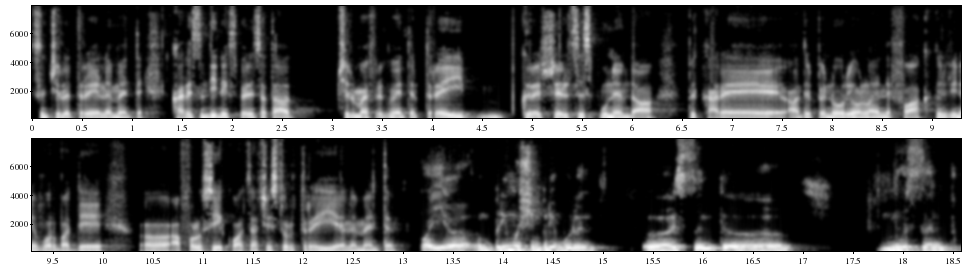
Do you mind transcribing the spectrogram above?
Sunt cele trei elemente. Care sunt din experiența ta cel mai frecvente trei greșeli, să spunem, da, pe care antreprenorii online le fac când vine vorba de uh, a folosi ecuația acestor trei elemente? Păi, uh, în primul și în primul rând, Uh, sunt uh, nu sunt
